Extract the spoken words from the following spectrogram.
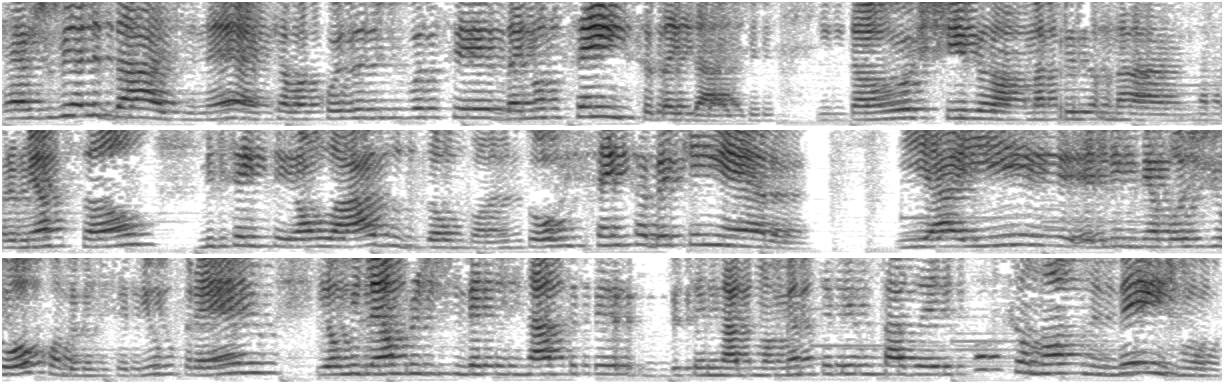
é a jovialidade, né? Aquela coisa de você, da inocência da idade. Então eu estive lá na, na, na premiação, me sentei ao lado do Antônio Torres sem saber quem era. E aí ele me elogiou quando eu recebi o prêmio. E eu me lembro de em determinado, determinado momento ter perguntado a ele qual o seu nome mesmo.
